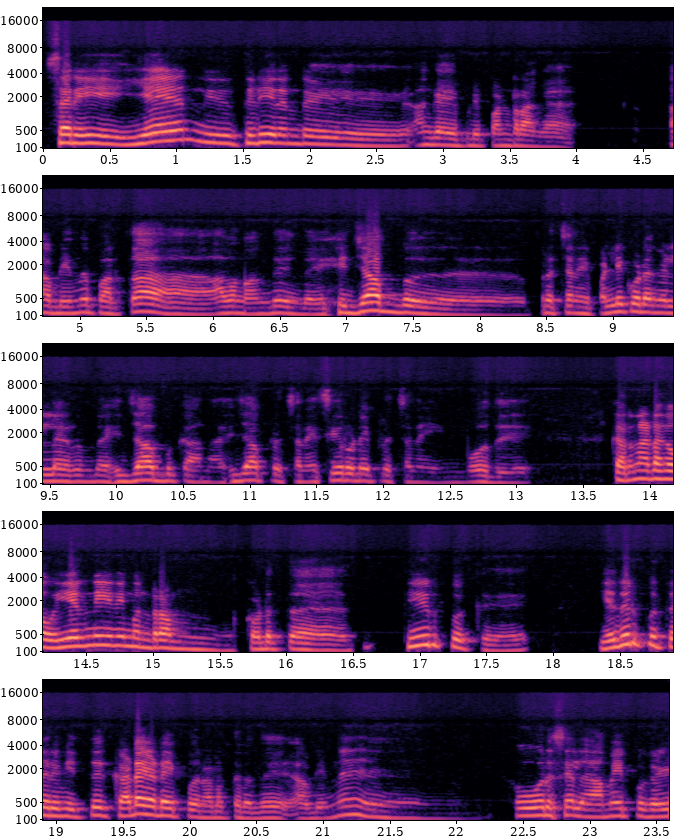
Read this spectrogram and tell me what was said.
சரி ஏன் இது திடீரென்று அங்க இப்படி பண்றாங்க? அப்படின்னு பார்த்தா அவங்க வந்து இந்த ஹிஜாப் பிரச்சனை. பள்ளிக்கூடங்கள்ல இருந்த ஹிஜாபுக்கான ஹிஜாப் பிரச்சனை சீருடை பிரச்சனையின் போது கர்நாடக உயர்நீதிமன்றம் கொடுத்த தீர்ப்புக்கு எதிர்ப்பு தெரிவித்து கடையடைப்பு நடத்துறது அப்படின்னு ஒரு சில அமைப்புகள்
